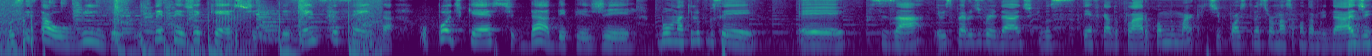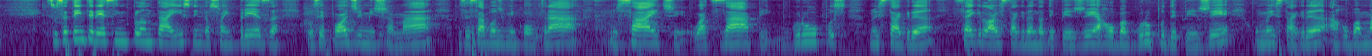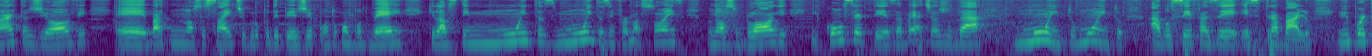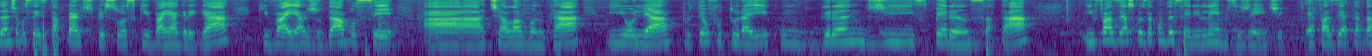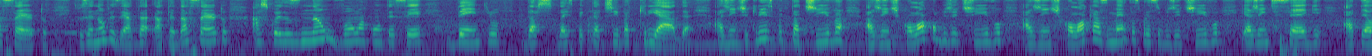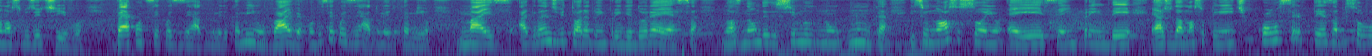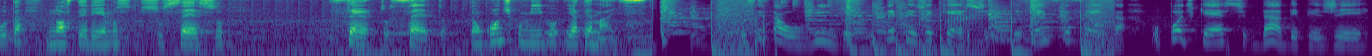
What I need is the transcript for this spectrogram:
Você está ouvindo o DPG Cast 360, o podcast da DPG. Bom, naquilo que você é, precisar. Eu espero de verdade que você tenha ficado claro como o marketing pode transformar sua contabilidade. Se você tem interesse em implantar isso dentro da sua empresa, você pode me chamar. Você sabe onde me encontrar? No site, WhatsApp, grupos, no Instagram. Segue lá o Instagram da DPG, arroba grupo DPG. O meu Instagram, arroba Marta Giove. É, no nosso site, grupodpg.com.br, que lá você tem muitas, muitas informações no nosso blog e com certeza vai te ajudar muito, muito muito a você fazer esse trabalho. E o importante é você estar perto de pessoas que vai agregar, que vai ajudar você a te alavancar e olhar para o teu futuro aí com grande esperança, tá? E fazer as coisas acontecerem. Lembre-se, gente, é fazer até dar certo. Se você não fizer até, até dar certo, as coisas não vão acontecer dentro da, da expectativa criada. A gente cria expectativa, a gente coloca o objetivo, a gente coloca as metas para esse objetivo e a gente segue até o nosso objetivo. Vai acontecer coisas erradas no meio do caminho? Vai, vai acontecer coisas erradas no meio do caminho. Mas a grande vitória do empreendedor é essa. Nós não desistimos nunca. E se o nosso sonho é esse, é empreender, é ajudar nosso cliente, com certeza absoluta nós teremos sucesso. Certo, certo. Então conte comigo e até mais. Você está ouvindo o DPG Cast 360, o podcast da DPG.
